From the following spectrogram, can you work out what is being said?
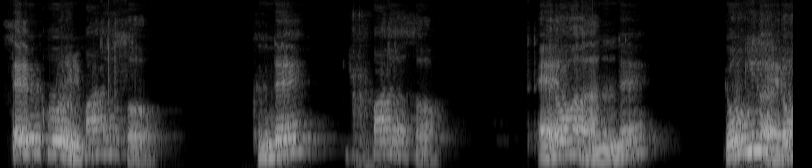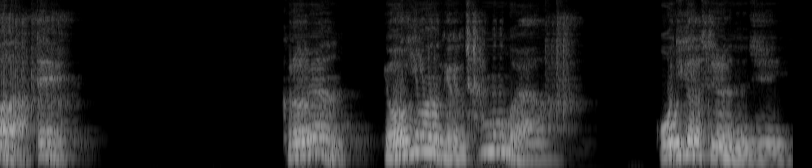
세미콜론이 빠졌어. 근데 빠졌어. 에러가 났는데 여기가 에러가 났대. 그러면 여기만 계속 찾는 거야. 어디가 틀렸는지.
